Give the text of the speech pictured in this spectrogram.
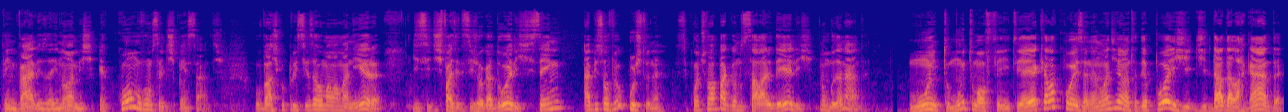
tem vários aí nomes, é como vão ser dispensados. O Vasco precisa arrumar uma maneira de se desfazer desses jogadores sem absorver o custo, né? Se continuar pagando o salário deles, não muda nada. Muito, muito mal feito. E aí é aquela coisa, né? Não adianta. Depois de, de dada a largada,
